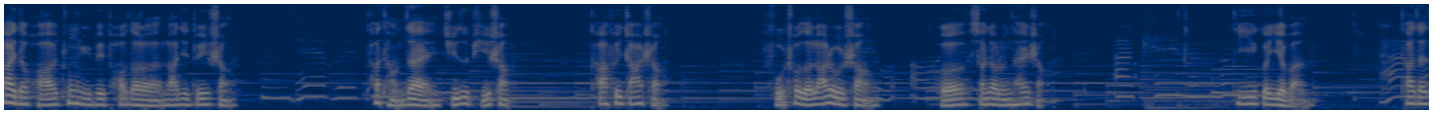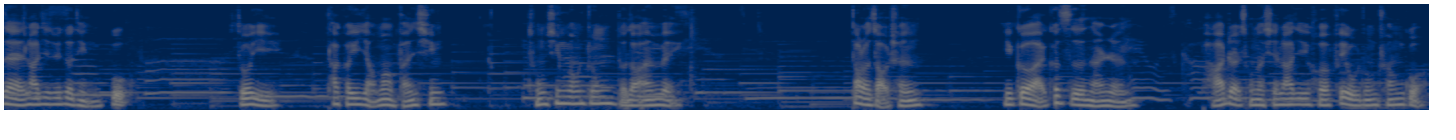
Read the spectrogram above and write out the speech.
爱德华终于被抛到了垃圾堆上，他躺在橘子皮上。咖啡渣上、腐臭的腊肉上和橡胶轮胎上。第一个夜晚，他待在垃圾堆的顶部，所以他可以仰望繁星，从星光中得到安慰。到了早晨，一个矮个子的男人爬着从那些垃圾和废物中穿过。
